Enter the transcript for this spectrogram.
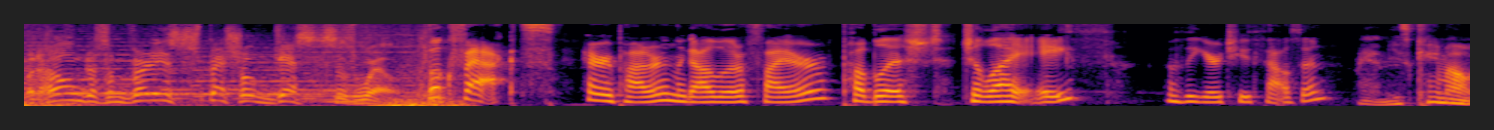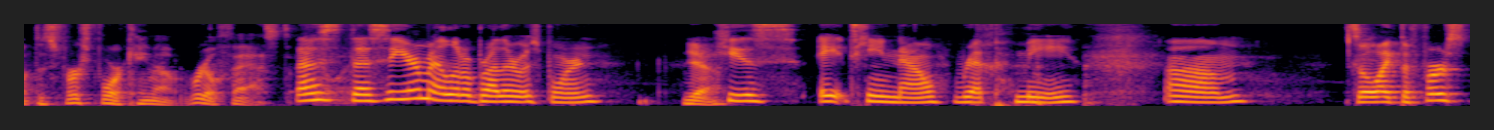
but home to some very special guests as well. Book facts Harry Potter and the Goblet of Fire, published July 8th of the year 2000. Man, these came out. This first four came out real fast. That's, that's the year my little brother was born. Yeah. He's 18 now. Rip me. Um, so like the first,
